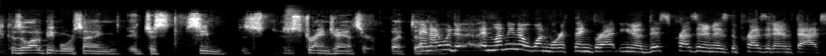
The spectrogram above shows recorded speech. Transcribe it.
Because a lot of people were saying it just seemed strange answer. But uh, And I would, and let me know one more thing, Bret. You know, this president is the president that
